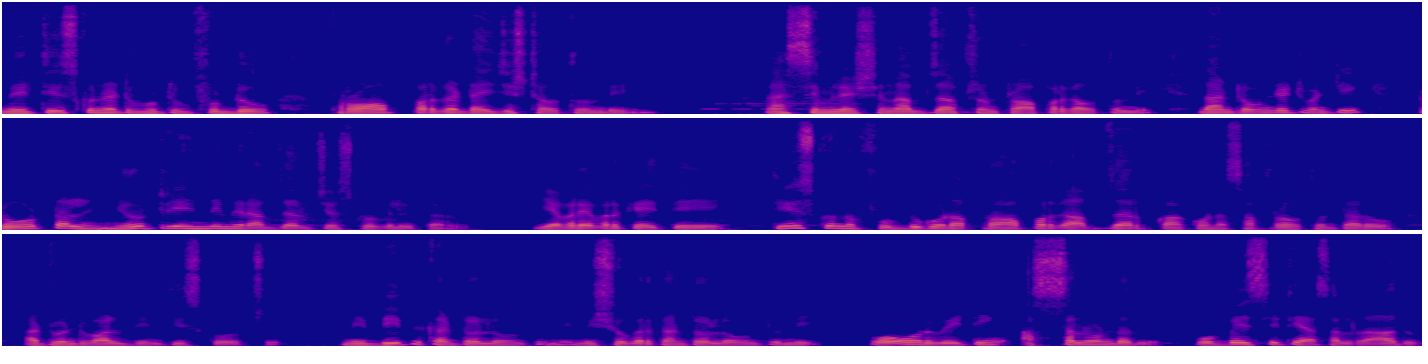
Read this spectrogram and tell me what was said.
మీరు తీసుకున్నటువంటి ఫుడ్ ప్రాపర్గా డైజెస్ట్ అవుతుంది. అసిమిలేషన్ అబ్జర్ప్షన్ ప్రాపర్గా అవుతుంది. దాంట్లో ఉండేటువంటి టోటల్ న్యూట్రియంట్ని మీరు అబ్జర్వ్ చేసుకోగలుగుతారు. ఎవరెవరికైతే తీసుకున్న ఫుడ్ కూడా ప్రాపర్గా అబ్జర్వ్ కాకుండా సఫర్ అవుతుంటారో అటువంటి వాళ్ళు దీన్ని తీసుకోవచ్చు. మీ బీపీ కంట్రోల్లో ఉంటుంది మీ షుగర్ కంట్రోల్లో ఉంటుంది. ఓవర్ వెయిటింగ్ అస్సలు ఉండదు. ఒబేసిటీ అసలు రాదు.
